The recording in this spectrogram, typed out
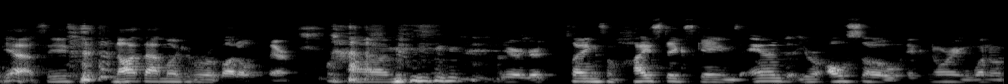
Yeah, see, not that much of a rebuttal there. Um, you're you're playing some high stakes games, and you're also ignoring one of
